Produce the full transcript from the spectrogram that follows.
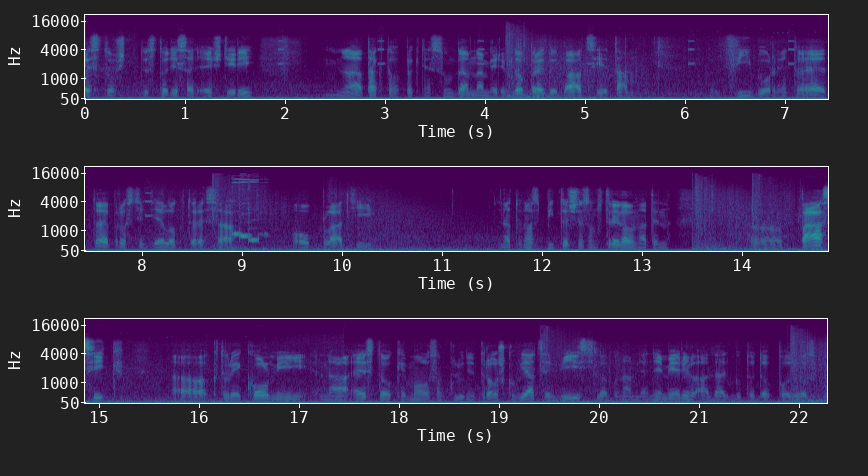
T-110 E4. No a tak toho pekne sundám, namierim dopredu, bác je tam výborne. To je, to je proste dielo, ktoré sa oplatí. Na tu nás zbytočne som strieľal na ten pásik, eh, ktorý je kolmý na E100, mohol som kľudne trošku viacej výjsť, lebo na mňa nemieril a dať mu to do podvozku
